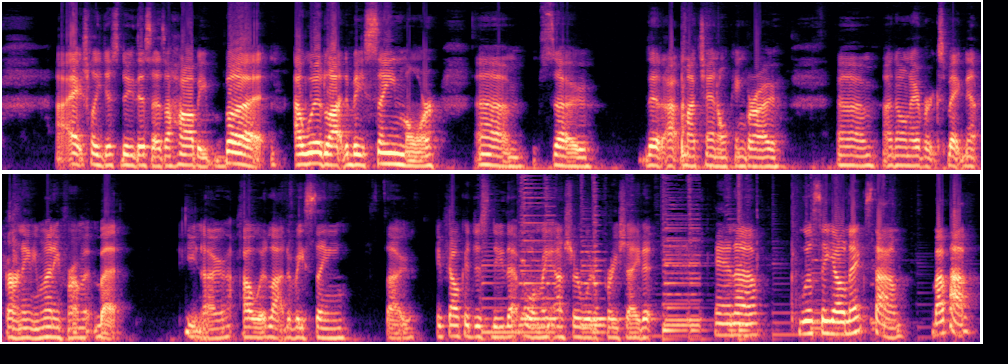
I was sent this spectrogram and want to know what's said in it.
I actually just do this as a hobby, but I would like to be seen more um, so that I, my channel can grow. Um, I don't ever expect to earn any money from it, but you know, I would like to be seen. So if y'all could just do that for me, I sure would appreciate it. And uh, we'll see y'all next time. Bye bye.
